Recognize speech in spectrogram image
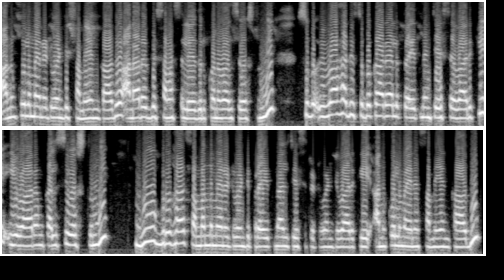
అనుకూలమైనటువంటి సమయం కాదు. అనారోగ్య సమస్యలు ఎదుర్కొనవలసి వస్తుంది. శుభ వివాహాది శుభకార్యాలు ప్రయత్నం చేసే వారికి ఈ వారం కలిసి వస్తుంది. భూ గృహ సంబంధమైనటువంటి ప్రయత్నాలు చేసేటటువంటి వారికి అనుకూలమైన సమయం కాదు.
